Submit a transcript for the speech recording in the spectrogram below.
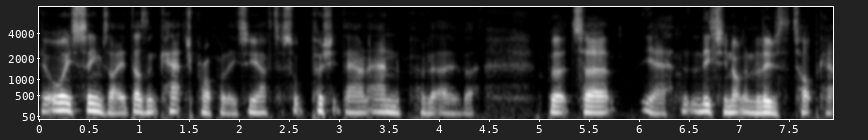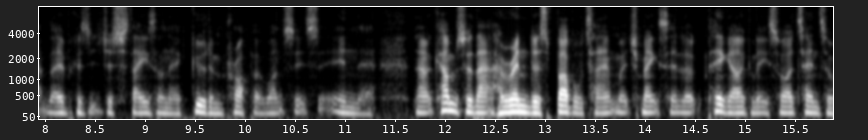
It always seems like it doesn't catch properly, so you have to sort of push it down and pull it over. But uh, yeah, at least you're not going to lose the top cap though because it just stays on there good and proper once it's in there. Now it comes with that horrendous bubble tank which makes it look pig ugly so I tend to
